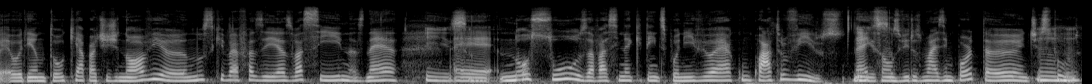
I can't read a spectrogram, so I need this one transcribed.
é, orientou que é a partir de 9 anos que vai fazer as vacinas, né? Isso. É, no SUS, a vacina que tem disponível é com quatro vírus, né? Isso. Que são os vírus mais importantes, uhum. tudo.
